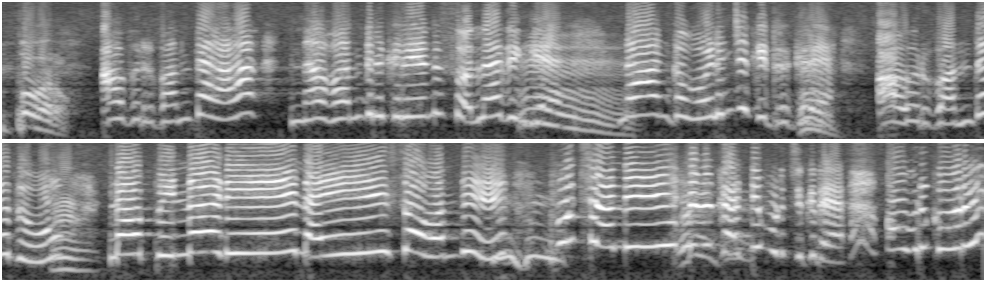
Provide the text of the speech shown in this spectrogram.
இப்ப வரும். அவர் வந்தா நான் வந்திருக்கிறேன்னு சொல்லாதீங்க. நான் அங்க ஒளிஞ்சுகிட்டு இருக்கிறேன். அவர் வந்ததும் நான் பின்னாடியே நைஸா வந்து கட்டி பிடிச்சுக்கிறேன். அவருக்கு ஒரே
